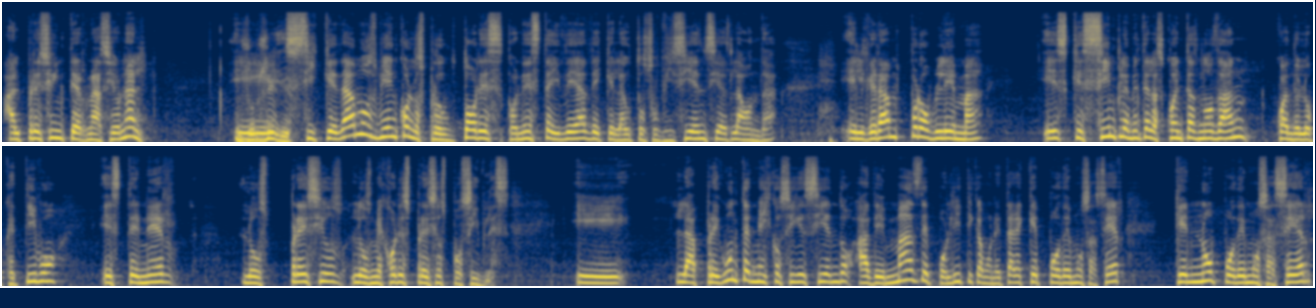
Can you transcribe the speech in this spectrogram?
al precio internacional. Eh, si quedamos bien con los productores con esta idea de que la autosuficiencia es la onda, el gran problema es que simplemente las cuentas no dan cuando el objetivo es tener los precios, los mejores precios posibles. Y la pregunta en México sigue siendo, además de política monetaria, ¿qué podemos hacer? ¿Qué no podemos hacer?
